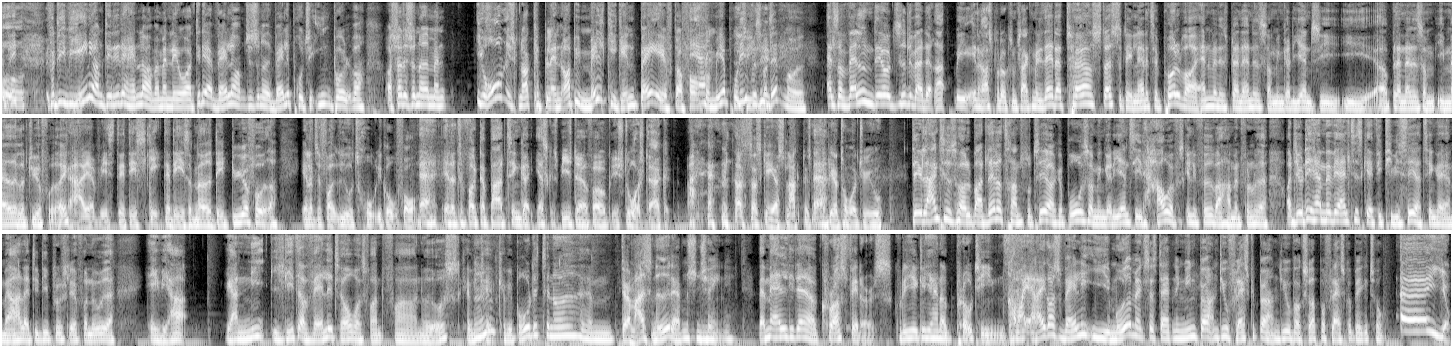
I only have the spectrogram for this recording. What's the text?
Oh. Fordi vi er enige om, det er det, det handler om, at man laver det der valle om til sådan noget valleproteinpulver, og så er det sådan noget, man ironisk nok kan blande op i mælk igen bagefter, for ja, at få mere protein på den måde. Altså, vallen, det har jo tidligere været et restprodukt, som sagt, men i dag, der tørrer størstedelen af det til pulver og anvendes blandt andet som ingrediens i, i og blandt andet som i mad eller dyrefoder, ikke? Ja, jeg vidste det. Det er sket, at det er sådan noget, det er dyrefoder, eller til folk i utrolig god form. Ja, eller til folk, der bare tænker, jeg skal spise det her for at blive stor og stærk. og så skal jeg slagtes, når ja. jeg bliver 22. Det er jo langtidsholdbart, let at transportere og kan bruges som ingrediens i et hav af forskellige fødevarer, har man fundet ud af. Og det er jo det her med, at vi altid skal effektivisere, tænker jeg med Arla, at de lige pludselig har fundet ud af, hey, vi har, vi har 9 liter valle til overs fra, fra noget ost. Kan vi, mm. kan, kan vi bruge det til noget? Um, Det er meget snedigt af dem, synes jeg egentlig. hvad med alle de der crossfitters? Kunne de ikke lige have noget proteins? Kommer, er der ikke også valge i modermælkserstatning? Mine børn, de er jo flaskebørn. De er jo vokset op på flasker begge to. Øh, jo.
